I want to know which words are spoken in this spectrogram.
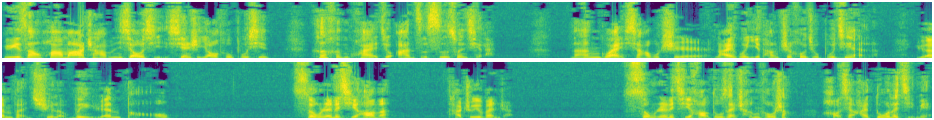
羽藏花麻乍闻消息，先是摇头不信，可很快就暗自思忖起来。难怪夏无赤来过一趟之后就不见了，原本去了魏元宝。宋人的旗号呢？他追问着。宋人的旗号都在城头上。好像还多了几面。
